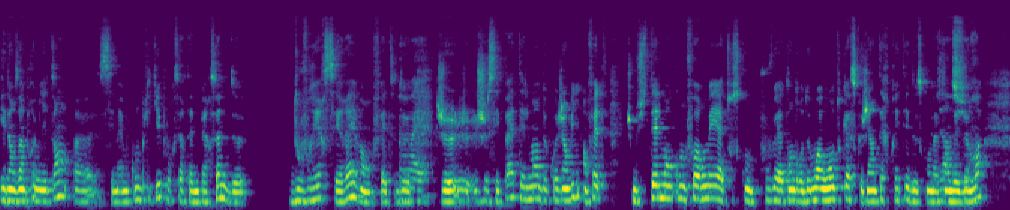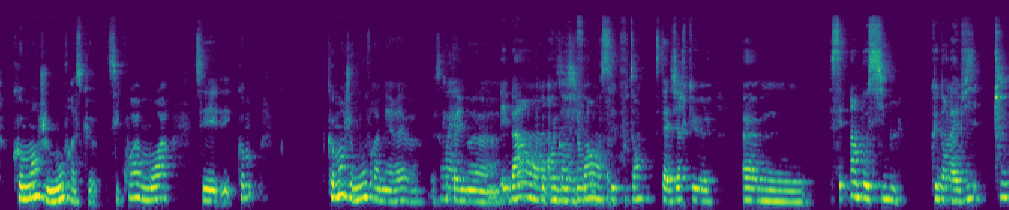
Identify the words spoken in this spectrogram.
et dans un premier temps, euh, c'est même compliqué pour certaines personnes de d'ouvrir ses rêves en fait. De, Ouais. je, je je sais pas tellement de quoi j'ai envie. En fait, je me suis tellement conformée à tout ce qu'on pouvait attendre de moi, ou en tout cas ce que j'ai interprété de ce qu'on attendait sûr. de moi. Comment je m'ouvre à ce que c'est quoi moi C'est comme comment je m'ouvre à mes rêves? Est-ce que Ouais. tu as une euh, Et ben, en- encore une Proposition fois, en s'écoutant. C'est-à-dire que euh, c'est impossible que dans la vie, tout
